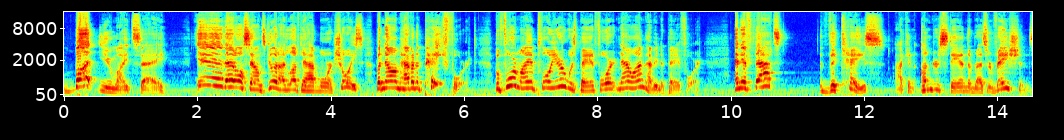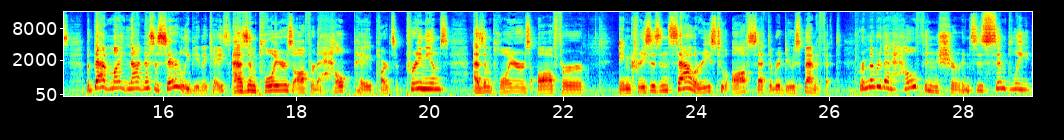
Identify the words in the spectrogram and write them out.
But, you might say, yeah, that all sounds good. I'd love to have more choice, but now I'm having to pay for it. Before my employer was paying for it, now I'm having to pay for it. And if that's the case, I can understand the reservations, but that might not necessarily be the case as employers offer to help pay parts of premiums, as employers offer increases in salaries to offset the reduced benefit. Remember that health insurance is simply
